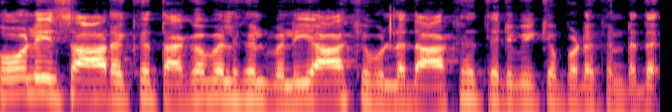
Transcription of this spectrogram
போலீசாருக்கு தகவல்கள் வெளியாகியுள்ளதாக தெரிவிக்கப்படுகின்றது.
